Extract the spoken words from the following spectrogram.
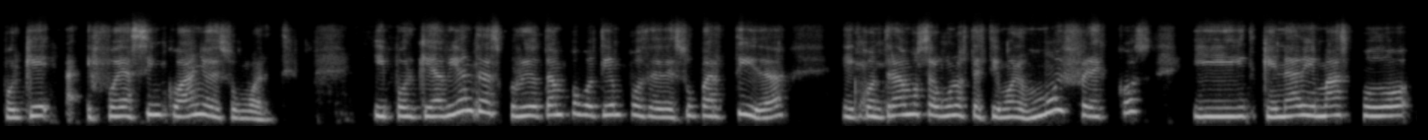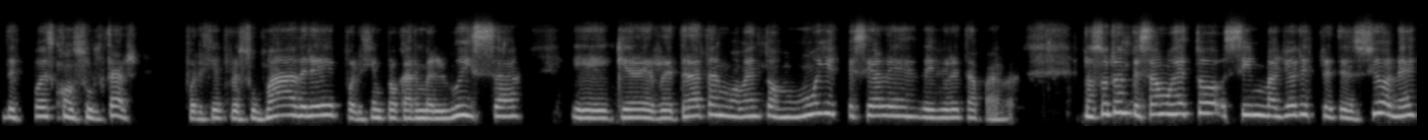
porque fue a cinco años de su muerte. Y porque habían transcurrido tan poco tiempo desde su partida, encontramos algunos testimonios muy frescos y que nadie más pudo después consultar por ejemplo, su madre, por ejemplo, Carmen Luisa, eh, que retratan momentos muy especiales de Violeta Parra. Nosotros empezamos esto sin mayores pretensiones,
